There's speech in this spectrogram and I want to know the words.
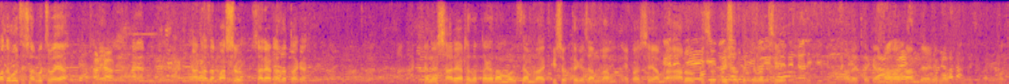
কত বলছে সর্বোচ্চ ভাইয়া? আট। হাজার পাঁচশো সাড়ে আট হাজার টাকা। এখানে সাড়ে আট হাজার টাকা দাম বলছে আমরা কৃষক থেকে জানলাম। এপাশে আমরা আরও কিছু কৃষক দেখতে পাচ্ছি। তাদের থেকে আমরা দাম জেনে নেব। কত?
